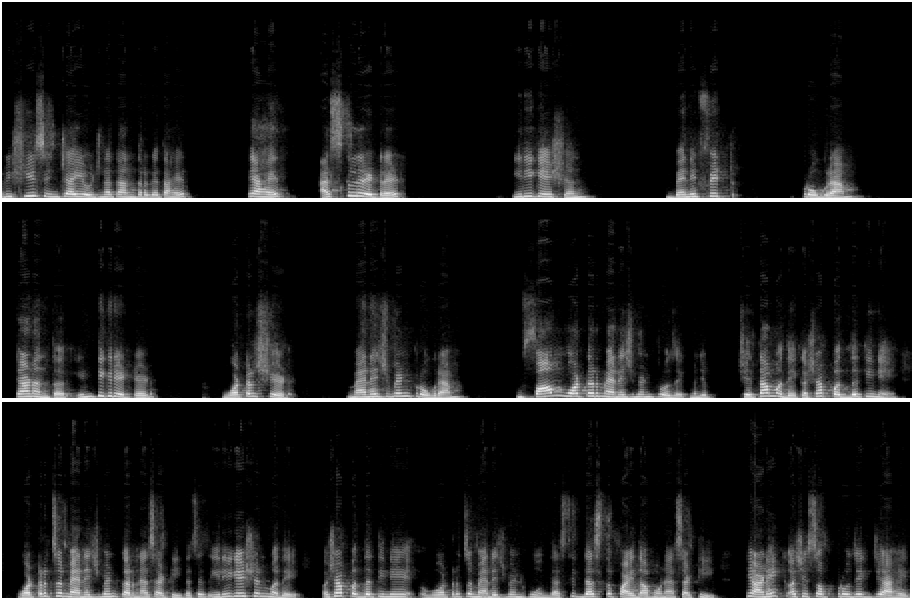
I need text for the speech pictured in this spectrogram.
कृषी सिंचाई योजनेच्या अंतर्गत आहेत. ते आहेत ऍस्क्युलेटेड इरिगेशन बेनिफिट प्रोग्राम त्यानंतर integrated watershed management programme farm water management project म्हणजे शेतामध्ये कशा पद्धतीने वॉटरचं मॅनेजमेंट करण्यासाठी तसेच इरिगेशनमध्ये कशा पद्धतीने वॉटरचं मॅनेजमेंट होऊन जास्तीत जास्त फायदा होण्यासाठी हे अनेक असे सब प्रोजेक्ट जे आहेत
